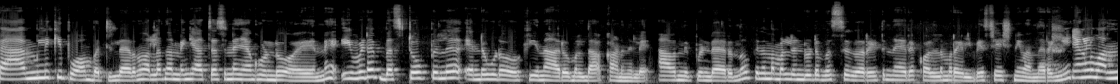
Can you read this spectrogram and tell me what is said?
ഫാമിലിക്ക് പോകാൻ പറ്റില്ലായിരുന്നു. അല്ലാന്നുണ്ടെങ്കിൽ അച്ഛനെ ഞാൻ കൊണ്ടുപോയേനെ ഇവിടെ ബസ് സ്റ്റോപ്പിൽ എന്റെ കൂടെ വർക്ക് ചെയ്യുന്ന ആരോമൽ ദാ കാണുന്നില്ലേ? ആ നിൽപ്പുണ്ടായിരുന്നു പിന്നെ നമ്മൾ രണ്ടുകൂടെ ബസ് കയറിയിട്ട് നേരെ കൊല്ലം റെയിൽവേ സ്റ്റേഷനിൽ വന്നിറങ്ങി. ഞങ്ങൾ വന്ന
